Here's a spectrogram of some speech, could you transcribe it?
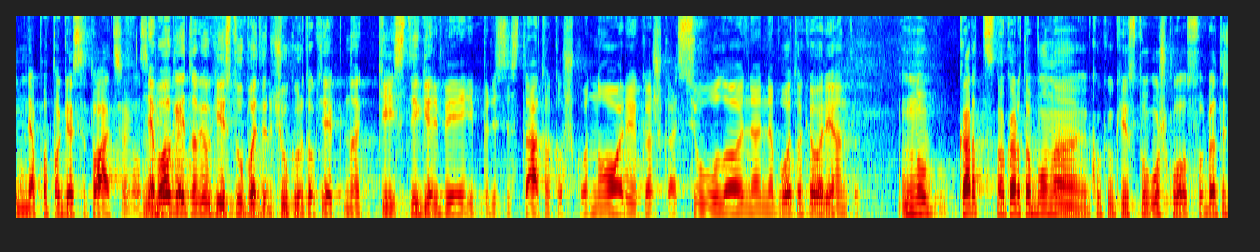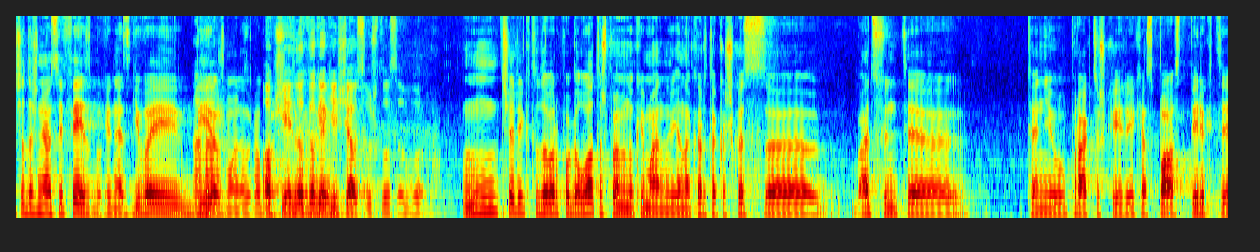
nepatogią situaciją. Nebuvo kai tokių keistų patirčių, kur tokie, na, keisti gerbėjai prisistato, kažko nori, kažką siūlo, ne, nebuvo tokio variantų. Nu, karts nuo karto būna kokių keistų užklausų, bet tai čia dažniausiai Facebook'e, nes gyvai bijo Aha. žmonės gal. Ok, prašyti nu kokia keiščiausia užklausa buvo? Mm, Čia reiktų dabar pagalvoti, aš pamenu, kai man vieną kartą kažkas uh, atsiuntė, ten jau praktiškai reikia spaust pirkti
